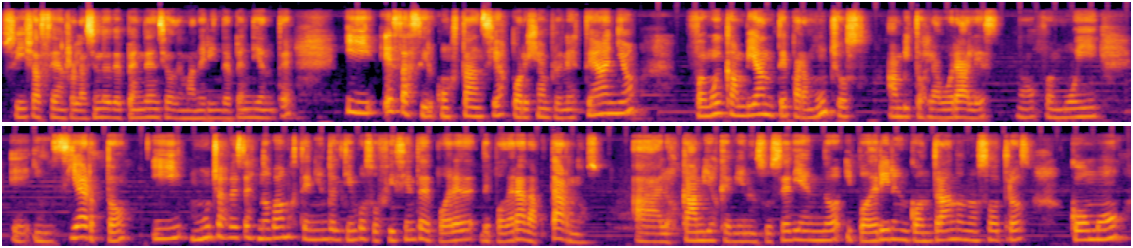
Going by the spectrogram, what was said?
¿sí? ya sea en relación de dependencia o de manera independiente. Y esas circunstancias, por ejemplo, en este año, fue muy cambiante para muchos ámbitos laborales, ¿no? fue muy eh, incierto y muchas veces no vamos teniendo el tiempo suficiente de poder, de poder adaptarnos a los cambios que vienen sucediendo y poder ir encontrando nosotros cómo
